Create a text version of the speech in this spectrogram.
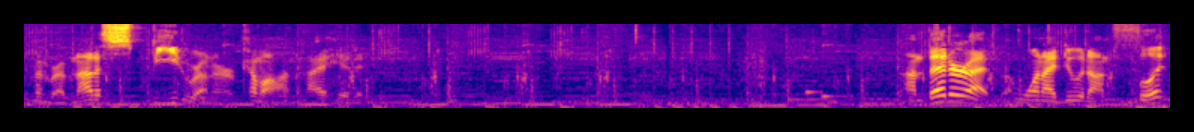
Remember, I'm not a speedrunner. Come on, I hit it. I'm better at when I do it on foot.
